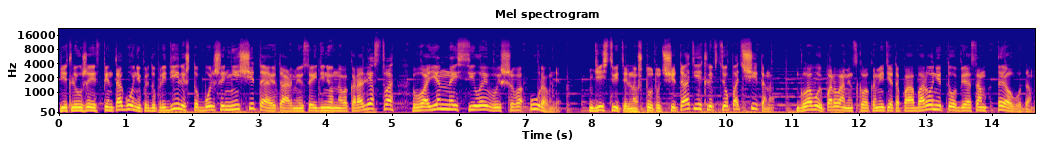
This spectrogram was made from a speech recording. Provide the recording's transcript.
Если уже и в Пентагоне предупредили, что больше не считают армию Соединенного Королевства военной силой высшего уровня. Действительно, что тут считать, если все подсчитано? Главой парламентского комитета по обороне Тобиасом Элвудом.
